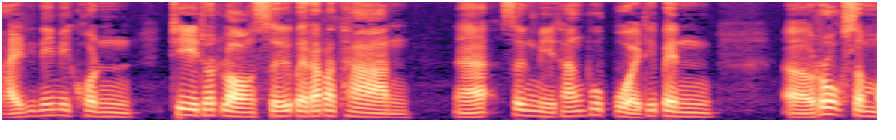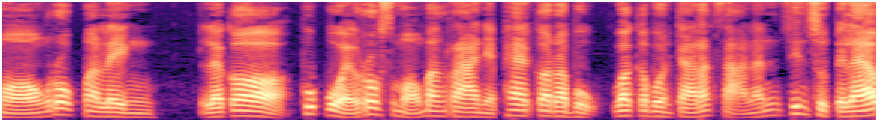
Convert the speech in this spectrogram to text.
ายที่นี่มีคนที่ทดลองซื้อไปรับประทานนะฮะซึ่งมีทั้งผู้ป่วยที่เป็นโรคสมอง โรคมะเร็ง แล้วก็ผู้ป่วยโรคสมองบางรายเนี่ยแพทย์ก็ระบุว่ากระบวนการรักษานั้นสิ้นสุดไปแล้ว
